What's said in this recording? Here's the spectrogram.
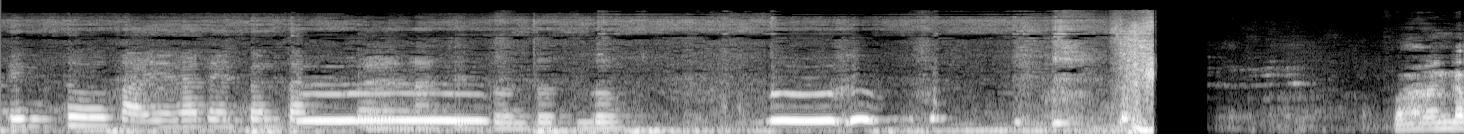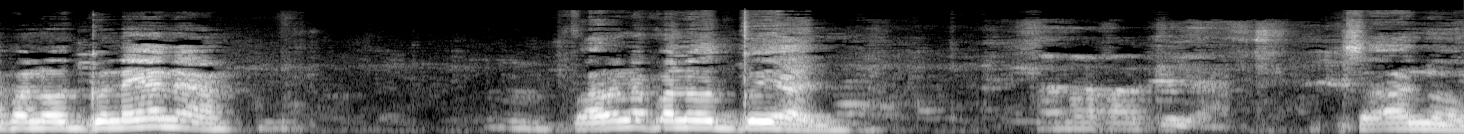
natin to. Kaya natin itong tatlo. Kaya natin itong tatlo. Parang napanood ko na yan ah. Parang napanood ko yan. Saan napanood ko yan? Sa ano?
